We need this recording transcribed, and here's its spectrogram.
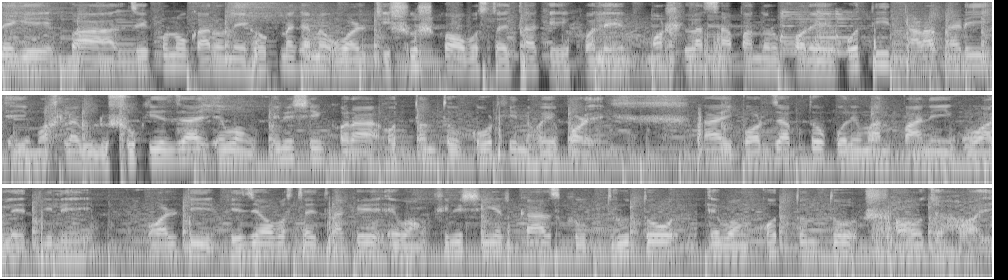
লেগে বা যে কোনো কারণে হোক না কেন ওয়ালটি শুষ্ক অবস্থায় থাকে, ফলে মশলা চাপানোর পরে অতি তাড়াতাড়ি এই মশলাগুলো শুকিয়ে যায় এবং ফিনিশিং করা অত্যন্ত কঠিন হয়ে পড়ে। তাই পর্যাপ্ত পরিমাণ পানি ওয়ালে দিলে ওয়ালটি ভিজে অবস্থায় থাকে এবং ফিনিশিংয়ের কাজ খুব দ্রুত এবং অত্যন্ত সহজ হয়।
